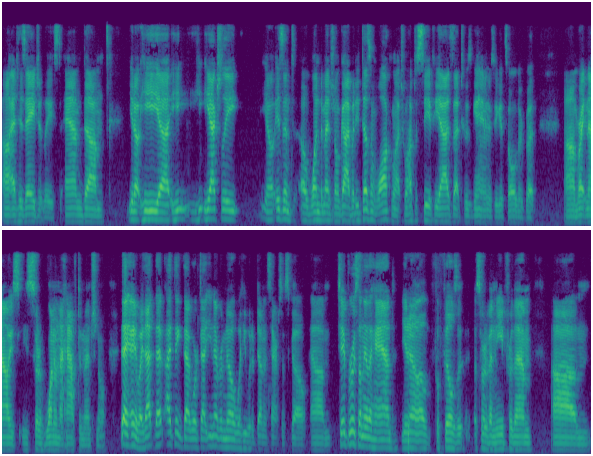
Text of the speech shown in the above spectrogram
uh, at his age at least. And um, you know, he uh, he he actually you know, isn't a one-dimensional guy, but he doesn't walk much. We'll have to see if he adds that to his game as he gets older. But um, right now, he's he's sort of one and a half dimensional. Anyway, that that I think that worked out. You never know what he would have done in San Francisco. Um, Jay Bruce, on the other hand, you know, fulfills a, a sort of a need for them. Um,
